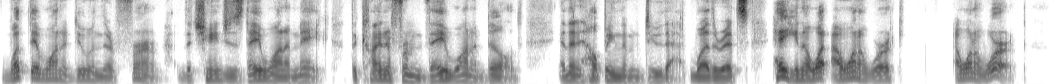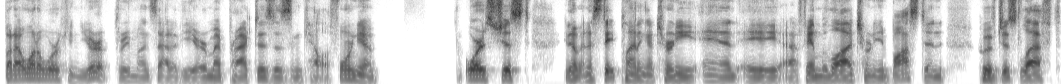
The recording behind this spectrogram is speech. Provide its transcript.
what they want to do in their firm, the changes they want to make, the kind of firm they want to build, and then helping them do that. Whether it's, hey, you know what, I want to work, I want to work, but I want to work in Europe three months out of the year. My practice is in California. Or it's just, you know, an estate planning attorney and a, a, family law attorney in Boston who have just left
